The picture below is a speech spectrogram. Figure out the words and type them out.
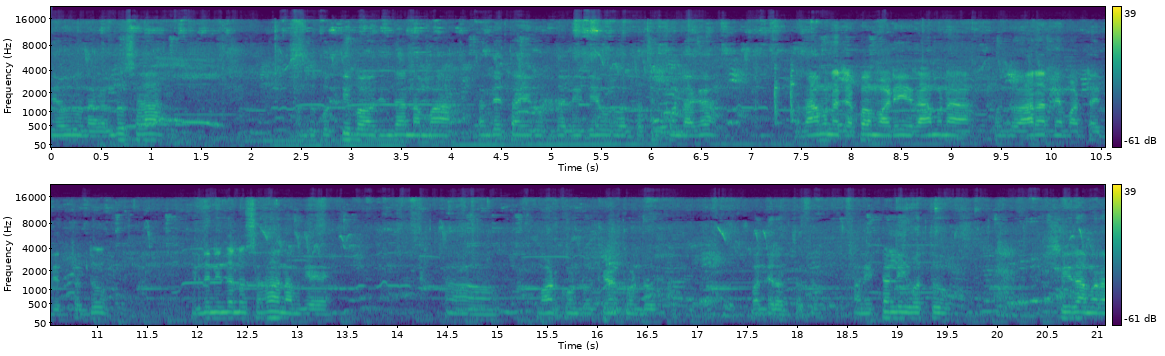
ದೇವರು ನಾವೆಲ್ಲರೂ ಸಹ ಒಂದು ಭಕ್ತಿಭಾವದಿಂದ ನಮ್ಮ ತಂದೆ ತಾಯಿ ರೂಪದಲ್ಲಿ ದೇವರು ಅಂತ ತಿಳ್ಕೊಂಡಾಗ ರಾಮನ ಜಪ ಮಾಡಿ ರಾಮನ ಒಂದು ಆರಾಧನೆ ಮಾಡ್ತಾ ಇದ್ದಂಥದ್ದು ಹಿಂದಿನಿಂದನೂ ಸಹ ನಮಗೆ ಮಾಡಿಕೊಂಡು, ಕೇಳಿಕೊಂಡು ಬಂದಿರೋಂಥದ್ದು ಆ ನಿಟ್ಟಿನಲ್ಲಿ ಇವತ್ತು ಶ್ರೀರಾಮರ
